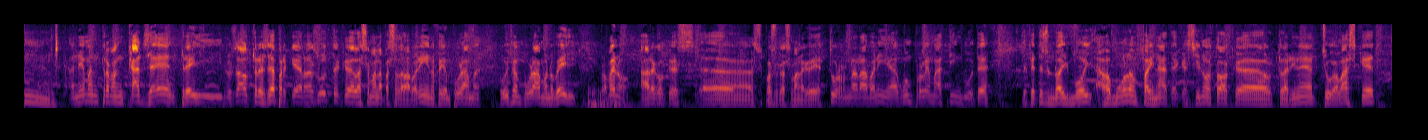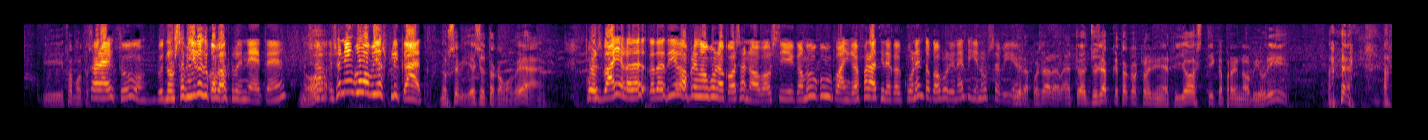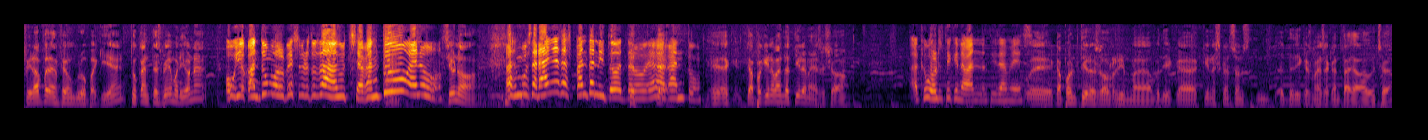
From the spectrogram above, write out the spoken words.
anem entrebancats eh, entre ell i nosaltres, eh, perquè resulta que la setmana passada va venir, no fèiem programa, avui fem programa novell, però bueno, ara com que es, eh, suposo que la setmana que ve tornarà a venir, eh, algun problema ha tingut, eh. De fet, és un noi molt, molt enfeinat, eh, que si no toca el clarinet, juga a bàsquet, i fa moltes Carai, coses. tu, no sabia que tocava el clarinet, eh? No? Això, això ningú m'ho havia explicat. No ho sabies, el toca molt bé, eh? Pues vaja, cada, cada dia que aprenc alguna cosa nova. O sigui, que el meu company que fa la tira que el clarinet toca el clarinet i jo no ho sabia. Mira, doncs ara, entre el Josep que toca el clarinet i jo estic aprenent el violí, al final podem fer un grup aquí, eh? Tu cantes bé, Mariona? Oh, jo canto molt bé, sobretot a la dutxa. Canto, bueno, Sí o no? les musaranyes s'espanten i tot, bé que que- canto. Eh, cap a quina banda tira més, això? A què vols dir que anava a tirar més? Eh, cap on tires el ritme? Vull dir, que, quines cançons et dediques més a cantar allà a la dutxa?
